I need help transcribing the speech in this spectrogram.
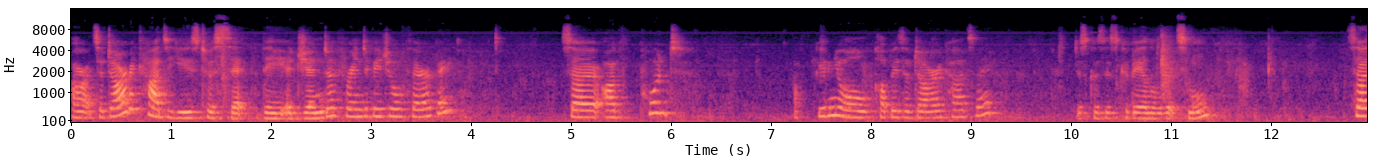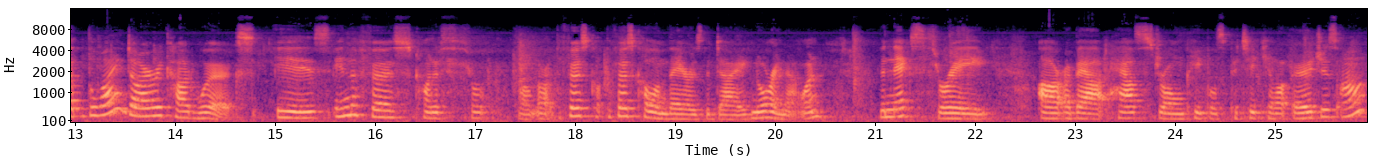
Alright, so diary cards are used to set the agenda for individual therapy. So I've put, I've given you all copies of diary cards there, just because this could be a little bit small. So the way a diary card works is in the first kind of, th- well, right, the first, the first column there is the day, ignoring that one. The next three are about how strong people's particular urges are.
